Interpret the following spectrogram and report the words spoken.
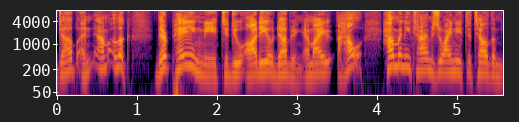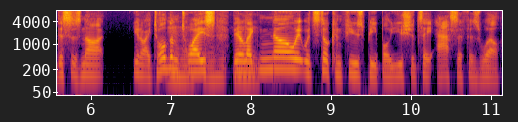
dub and um, look. They're paying me to do audio dubbing. Am I? How how many times do I need to tell them this is not? You know, I told them mm-hmm, twice. Mm-hmm, They're mm-hmm. like, no, it would still confuse people. You should say Asif as well.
